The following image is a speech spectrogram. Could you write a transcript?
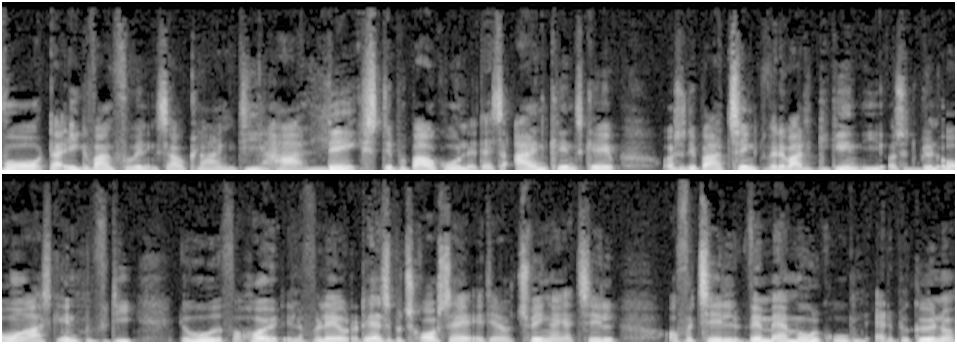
hvor der ikke var en forventningsafklaring. De har læst det på baggrund af deres egen kendskab, og så har de bare tænkt, hvad det var, de gik ind i, og så er de blevet overrasket, enten fordi niveauet er for højt eller for lavt. Og det er altså på trods af, at jeg jo tvinger jer til at fortælle, hvem er målgruppen? Er det begynder,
